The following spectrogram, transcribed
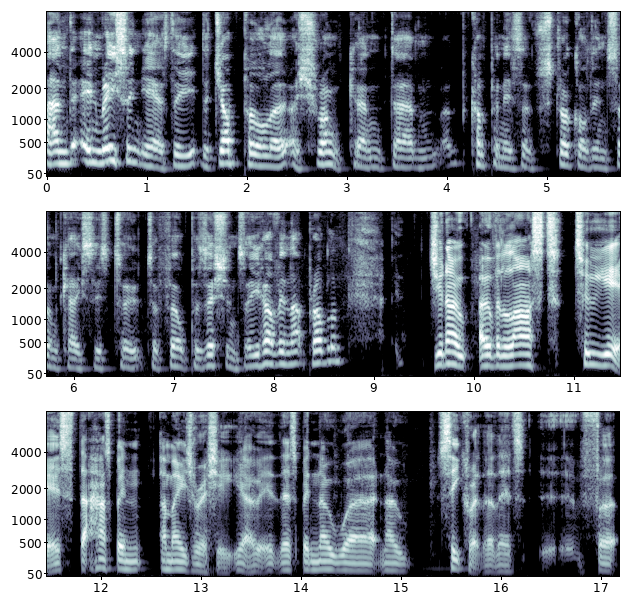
And in recent years, the, the job pool has shrunk, and um, companies have struggled in some cases to, to fill positions. Are you having that problem? Do you know over the last two years that has been a major issue? You know, it, there's been no uh, no secret that there's uh, for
